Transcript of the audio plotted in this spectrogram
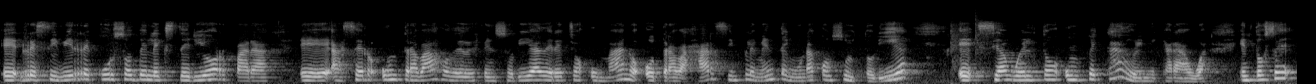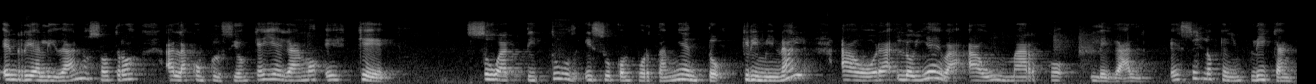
eh, recibir recursos del exterior para eh, hacer un trabajo de defensoría de derechos humanos o trabajar simplemente en una consultoría, eh, se ha vuelto un pecado en Nicaragua. Entonces, en realidad nosotros a la conclusión que llegamos es que su actitud y su comportamiento criminal ahora lo lleva a un marco legal. Eso es lo que implican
